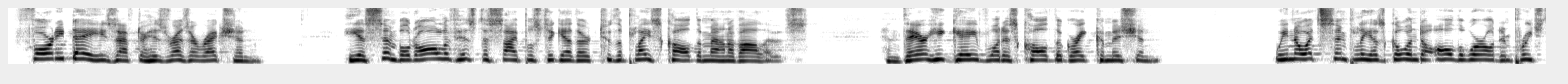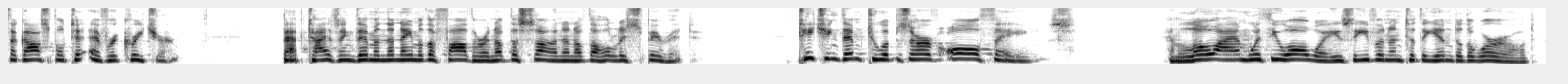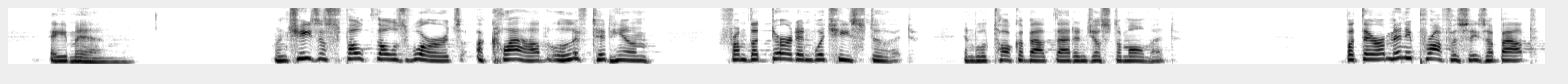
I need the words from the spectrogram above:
Forty days after his resurrection, he assembled all of his disciples together to the place called the Mount of Olives. And there he gave what is called the Great Commission. We know it simply as go into all the world and preach the gospel to every creature, baptizing them in the name of the Father and of the Son and of the Holy Spirit, teaching them to observe all things. And lo, I am with you always, even unto the end of the world. Amen. When Jesus spoke those words, a cloud lifted him from the dirt in which he stood. And we'll talk about that in just a moment. But there are many prophecies about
